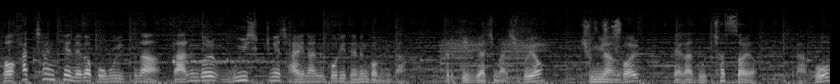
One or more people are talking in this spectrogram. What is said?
더 하찮게 내가 보고 있구나라는 걸 무의식 중에 자인하는 꼴이 되는 겁니다. 그렇게 얘기하지 마시고요. 중요한 걸 내가 놓쳤어요 라고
